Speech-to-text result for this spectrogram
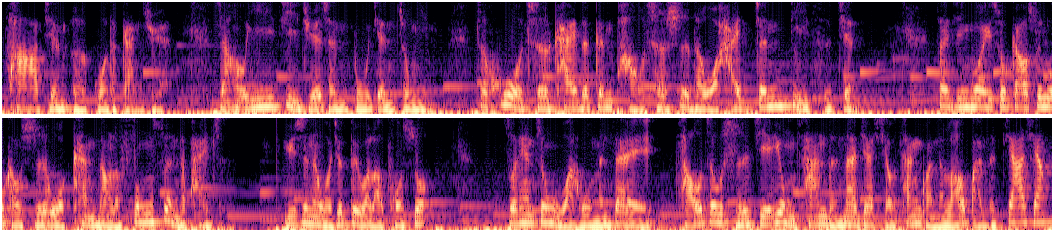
擦肩而过的感觉，然后一骑绝尘不见踪影。这货车开得跟跑车似的，我还真第一次见。在经过一处高速路口时，我看到了丰顺的牌子。于是呢，我就对我老婆说：“昨天中午啊，我们在潮州石街用餐的那家小餐馆的老板的家乡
